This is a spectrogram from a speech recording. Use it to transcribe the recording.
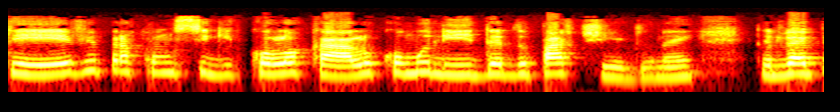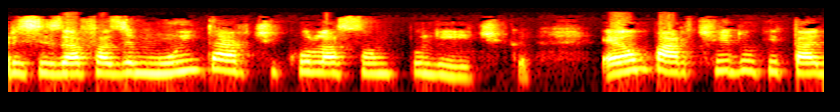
teve para conseguir colocá-lo como líder do partido, né? Então ele vai precisar fazer muita articulação política. É um partido que está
